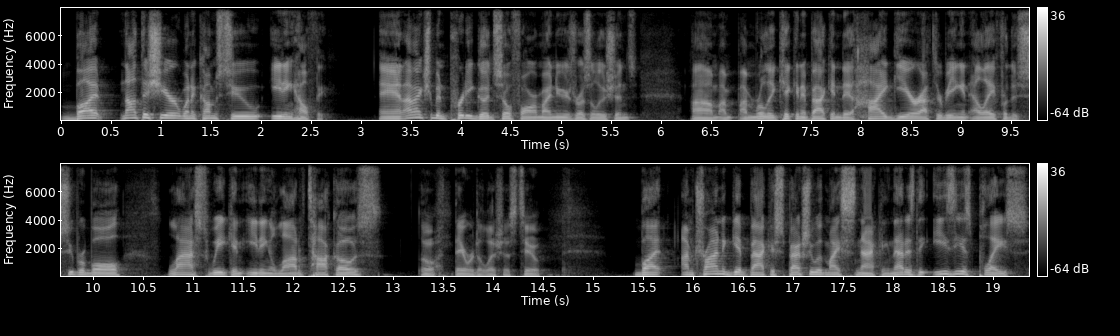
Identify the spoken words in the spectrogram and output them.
but not this year when it comes to eating healthy. And I've actually been pretty good so far on my New Year's resolutions. Um, I'm, I'm really kicking it back into high gear after being in LA for the Super Bowl last week and eating a lot of tacos. Oh, they were delicious too. But I'm trying to get back, especially with my snacking. That is the easiest place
